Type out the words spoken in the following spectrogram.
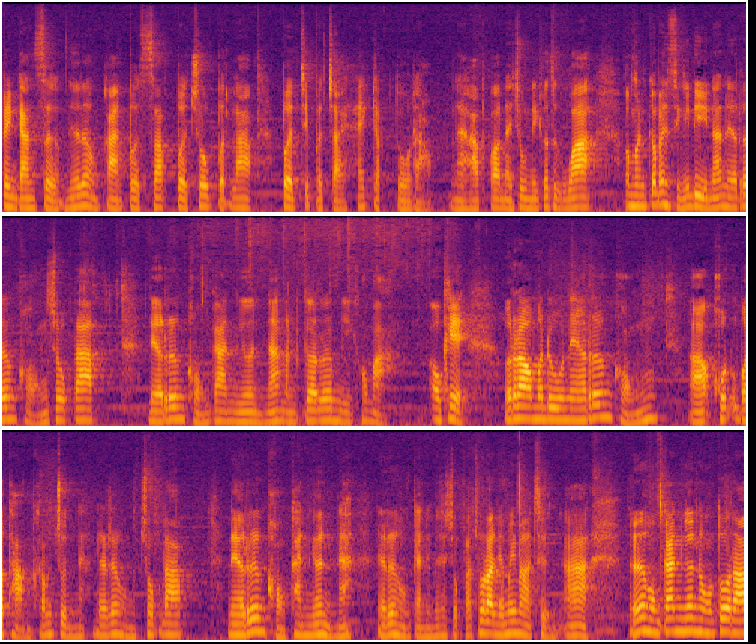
เป็นการเสริมในเรื่องของการเปิดทรัพย์เปิดโชคเปิดลาภเปิดจิตปัจจัยให้กับตัวเรานะครับ ก็ในช่วงนี้ก็ถือว่าเออมันก็เป็นสิ่งที่ดีนะในเรื่องของโชคลาภในเรื่องของการเงินนะมันก็เริ่มมีเข้ามาโอเค เรามาดูในเรื่องของอคนอุปถัมภ์คำจุนนะในเรื่องของโชคลาภในเรื่องของการเงินนะในเรื่องของการเงินไม่ใช่โชคลาภโชคลาภยังไม่มาถึงอ่าในเรื่องของการเงินของตัวเรา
